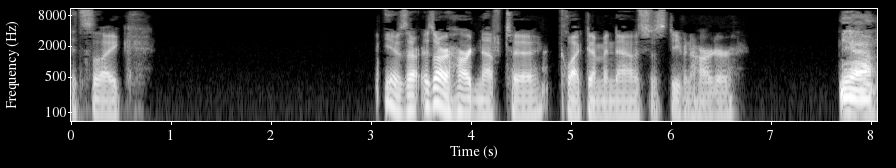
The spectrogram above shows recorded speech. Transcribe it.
it's like, yeah, it's, it's already hard enough to collect them and now it's just even harder. Yeah,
